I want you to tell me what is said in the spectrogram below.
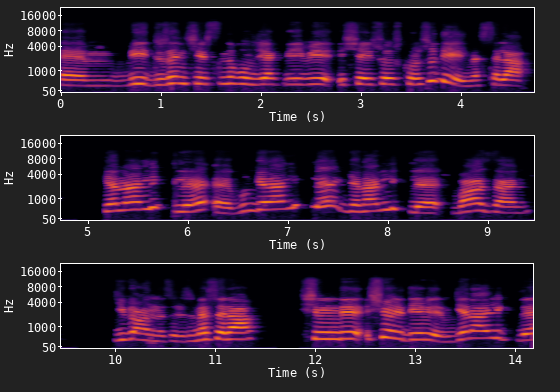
em, bir düzen içerisinde bulunacak diye bir şey söz konusu değil. Mesela genellikle e, bunu genellikle genellikle bazen gibi anlatırız. Mesela şimdi şöyle diyebilirim. Genellikle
